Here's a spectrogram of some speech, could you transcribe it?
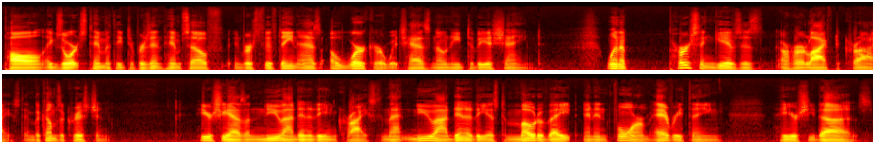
Paul exhorts Timothy to present himself in verse 15 as a worker which has no need to be ashamed. When a person gives his or her life to Christ and becomes a Christian, he or she has a new identity in Christ, and that new identity is to motivate and inform everything he or she does.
